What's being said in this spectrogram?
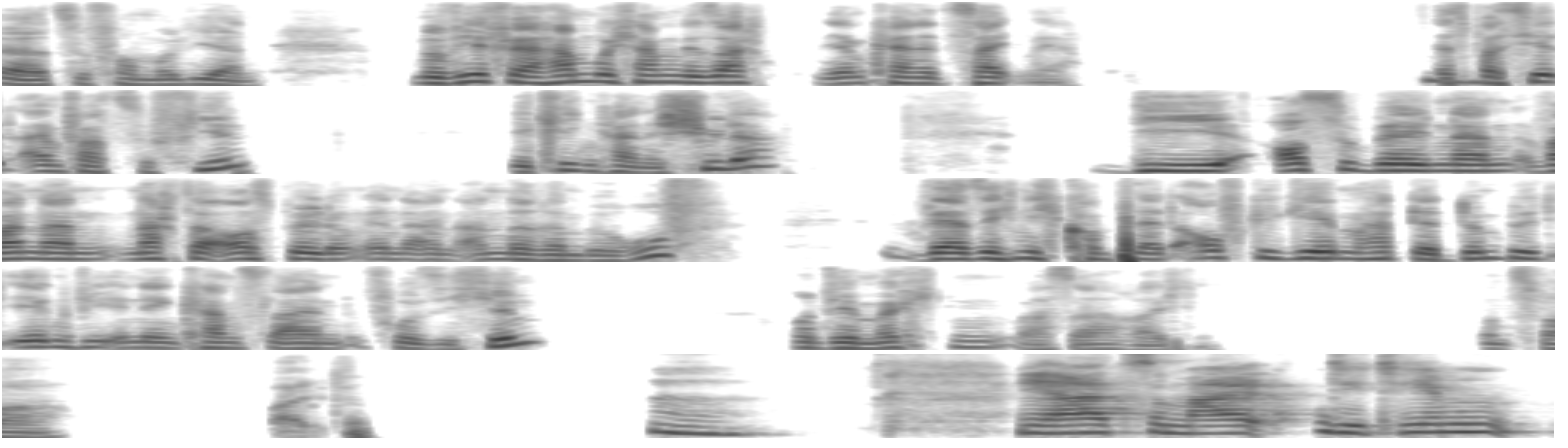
äh, zu formulieren. Nur wir für Hamburg haben gesagt, wir haben keine Zeit mehr. Es mhm. passiert einfach zu viel. Wir kriegen keine Schüler. Die Auszubildenden wandern nach der Ausbildung in einen anderen Beruf. Wer sich nicht komplett aufgegeben hat, der dümpelt irgendwie in den Kanzleien vor sich hin. Und wir möchten was erreichen. Und zwar bald. Hm. Ja, zumal die Themen,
